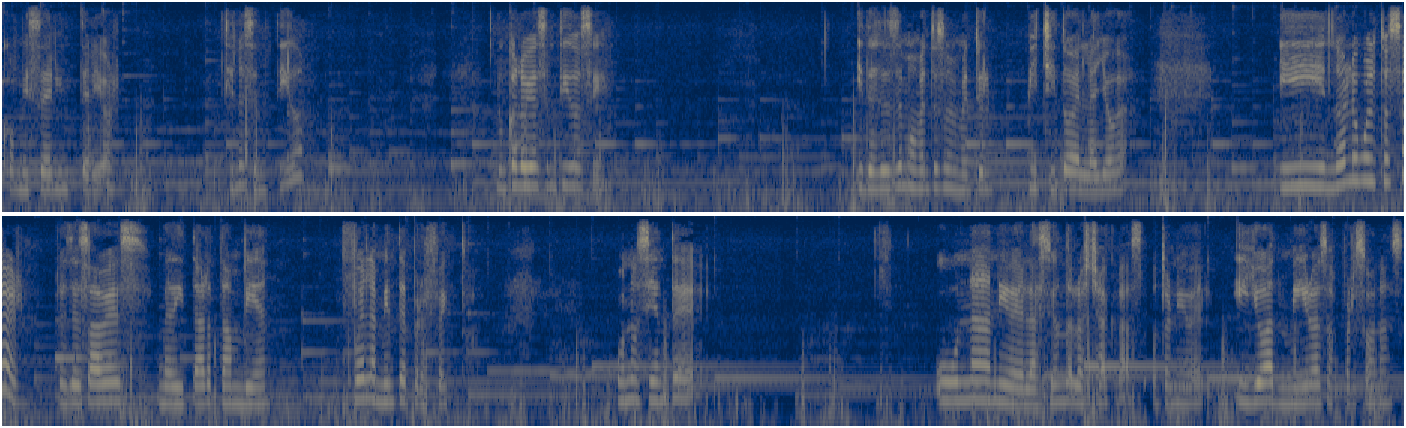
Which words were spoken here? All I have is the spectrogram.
con mi ser interior. ¿Tiene sentido? Nunca lo había sentido así. Y desde ese momento se me metió el bichito de la yoga. Y no lo he vuelto a hacer. Desde esa vez, meditar también. Fue el ambiente perfecto. Uno siente una nivelación de los chakras, otro nivel. Y yo admiro a esas personas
